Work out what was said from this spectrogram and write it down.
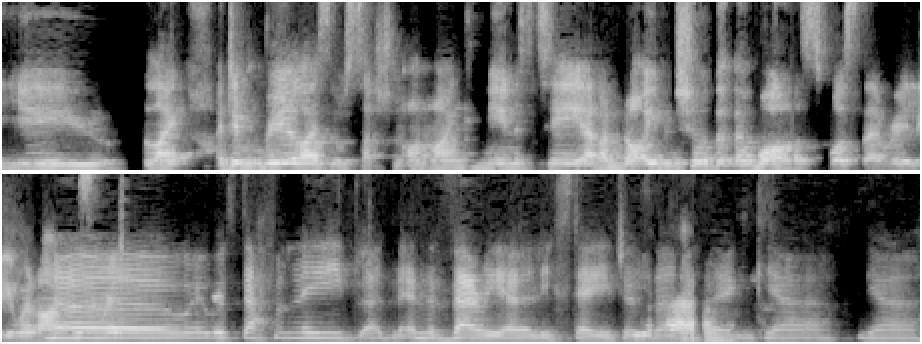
you like i didn't realize there was such an online community and i'm not even sure that there was was there really when i was no it was definitely in the very early stages yeah. i think yeah yeah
